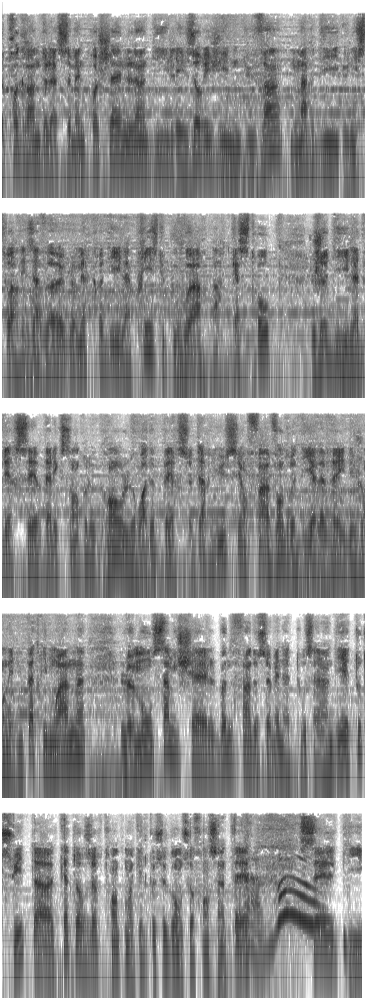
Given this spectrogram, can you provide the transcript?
Le programme de la semaine prochaine, lundi, les origines du vin, mardi, une histoire des aveugles, mercredi, la prise du pouvoir par Castro, jeudi, l'adversaire d'Alexandre le Grand, le roi de Perse Darius, et enfin, vendredi, à la veille des journées du patrimoine, le mont Saint-Michel. Bonne fin de semaine à tous à lundi, et tout de suite, à 14h30, moins quelques secondes sur France Inter. Celle qui,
